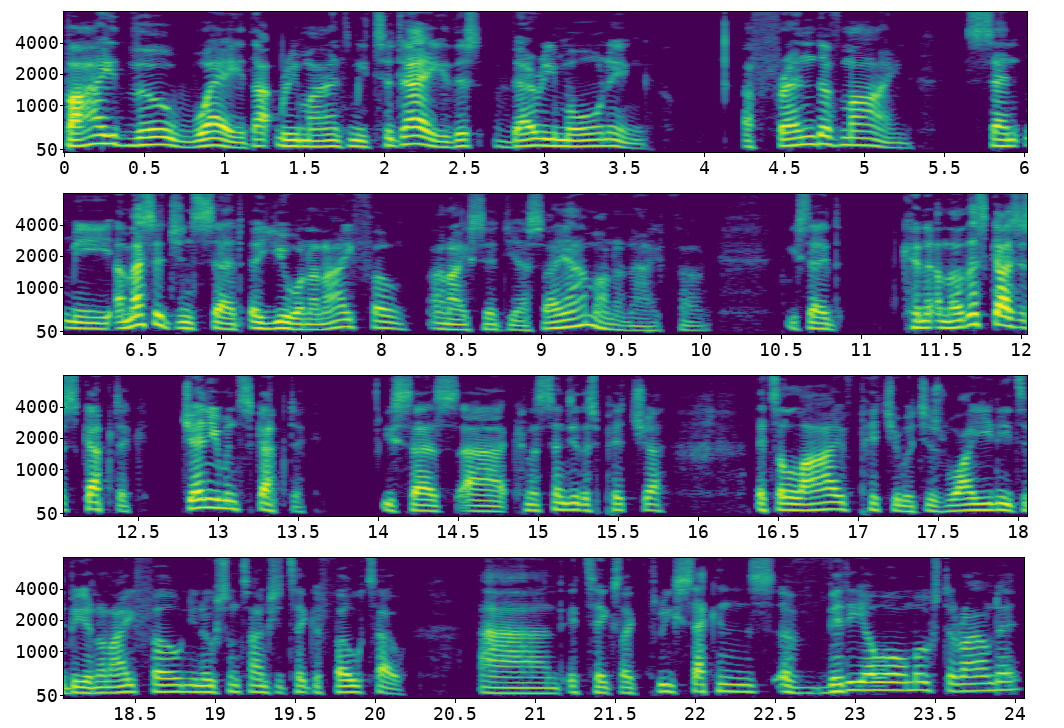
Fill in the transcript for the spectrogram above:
By the way, that reminds me today, this very morning, a friend of mine sent me a message and said, Are you on an iPhone? And I said, Yes, I am on an iPhone. He said, Can now this guy's a skeptic, genuine skeptic. He says, uh, Can I send you this picture? It's a live picture, which is why you need to be on an iPhone. You know, sometimes you take a photo and it takes like three seconds of video almost around it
